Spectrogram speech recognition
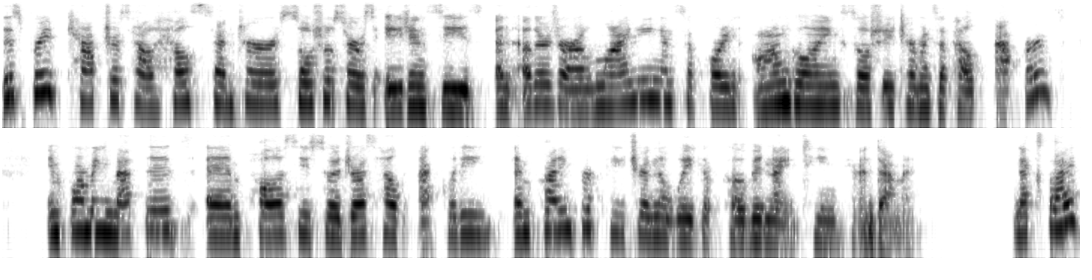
This brief captures how health centers, social service agencies, and others are aligning and supporting ongoing social determinants of health efforts, informing methods and policies to address health equity, and planning for future in the wake of COVID-19 pandemic. Next slide.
